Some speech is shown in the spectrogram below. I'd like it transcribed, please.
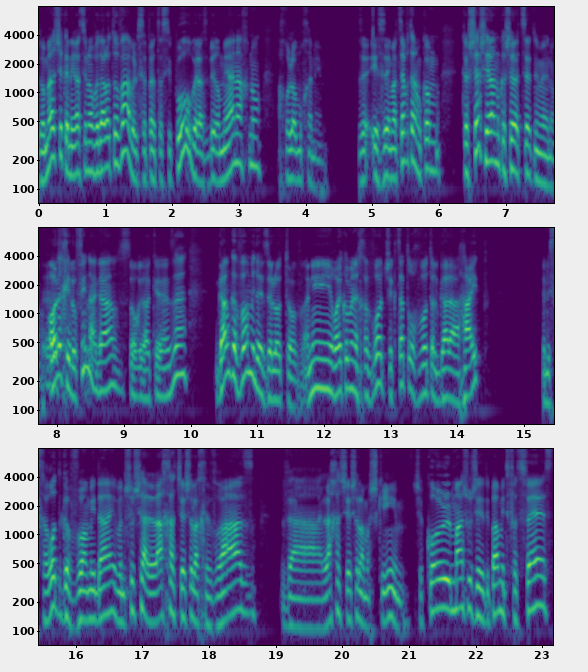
זה אומר שכנראה עשינו עבודה לא טובה בלספר את הסיפור ולהסביר מי אנחנו, אנחנו לא מוכנים. זה, זה ימצב אותנו במקום קשה שיהיה לנו קשה לצאת ממנו. או לחילופין אגב, sorry רק אה, זה, גם גבוה מדי זה לא טוב. אני רואה כל מיני חברות שקצת רוכבות על גל ההייפ, ונסחרות גבוה מדי, ואני חושב שהלחץ שיש על החברה אז, והלחץ שיש על המשקיעים, שכל משהו שטיפה מתפספס,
